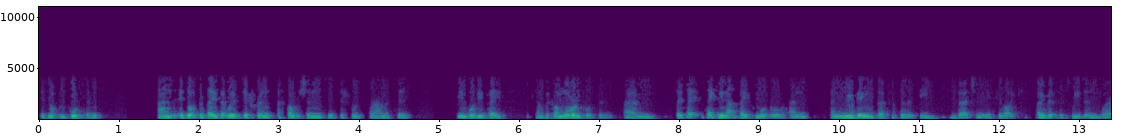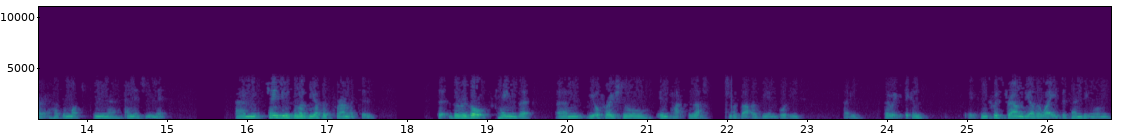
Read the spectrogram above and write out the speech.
is not important. And it's not to say that with different assumptions, with different parameters, the embodied phase can become more important. Um, so taking that base model and, and moving the facility virtually, if you like, over to Sweden, where it has a much greener energy mix, um, changing some of the other parameters, the, the results came that um, the operational impact is actually that of the embodied phase. So it, it, can it can twist around the other way depending on,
